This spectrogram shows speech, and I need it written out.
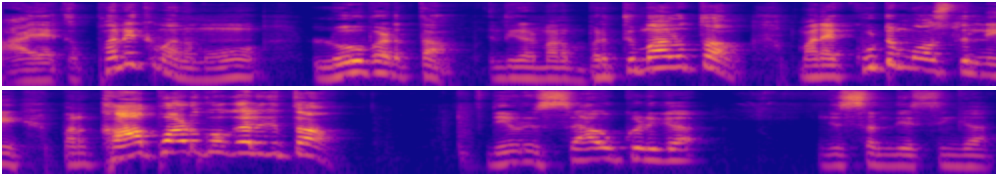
ఆ యొక్క పనికి మనము లోబడతాం. ఎందుకంటే మనం బ్రతిమాలుతాం. మన కుటుంబస్తుల్ని మనం కాపాడుకోగలుగుతాం. దేవుని సేవకుడిగా నిస్సందేశంగా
